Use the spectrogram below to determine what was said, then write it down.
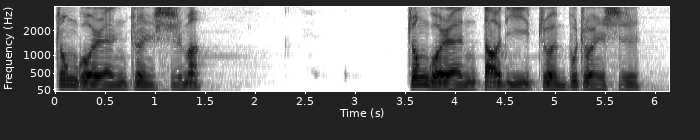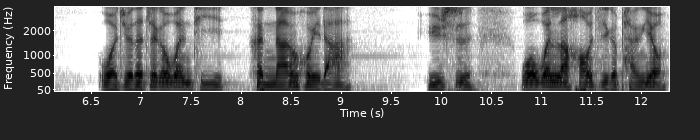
中国人准时吗？中国人到底准不准时？我觉得这个问题很难回答。于是，我问了好几个朋友，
